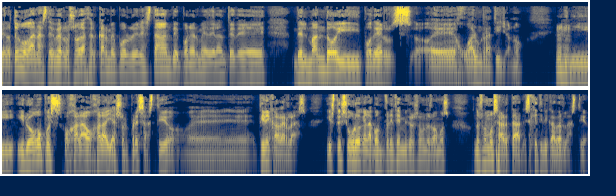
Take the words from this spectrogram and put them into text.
pero tengo ganas de verlos, ¿no? De acercarme por el stand, de ponerme delante de, del mando y poder eh, jugar un ratillo, ¿no? y, y, luego, pues, ojalá, ojalá haya sorpresas, tío. Eh, tiene que haberlas. Y estoy seguro que en la conferencia de Microsoft nos vamos, nos vamos a hartar. Es que tiene que haberlas, tío.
